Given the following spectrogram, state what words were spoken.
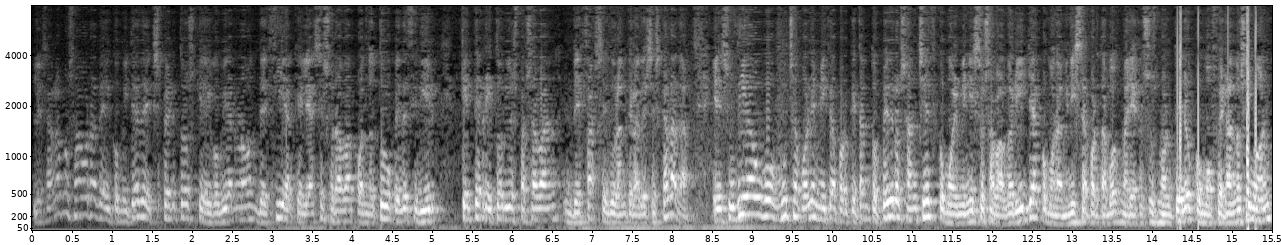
Les hablamos ahora del comité de expertos que el gobierno decía que le asesoraba cuando tuvo que decidir qué territorios pasaban de fase durante la desescalada. En su día hubo mucha polémica porque tanto Pedro Sánchez como el ministro Salvadorilla, como la ministra portavoz María Jesús Montero, como Fernando Simón,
